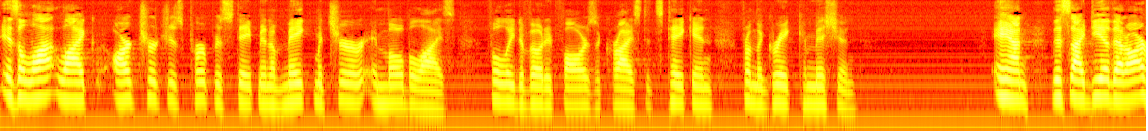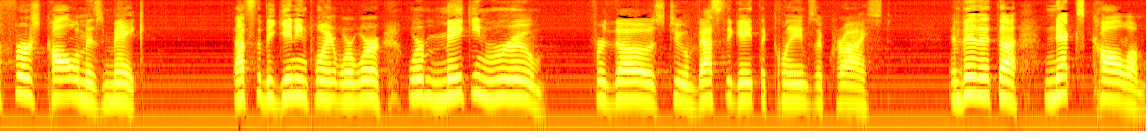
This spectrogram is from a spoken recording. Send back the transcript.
is a lot like our church's purpose statement of make, mature, and mobilize fully devoted followers of Christ. It's taken from the Great Commission. And this idea that our first column is make. That's the beginning point where we're, we're making room for those to investigate the claims of Christ. And then at the next column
